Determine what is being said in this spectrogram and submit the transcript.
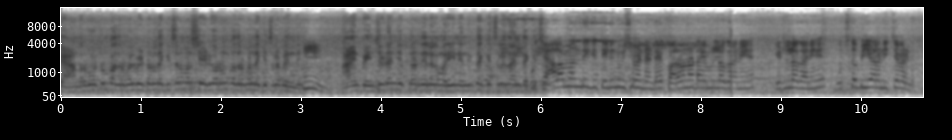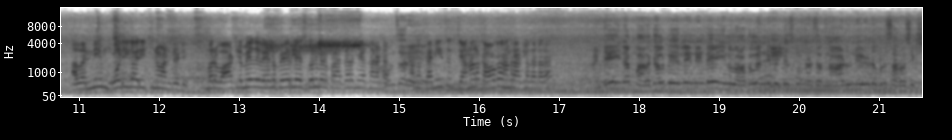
కేంద్ర ప్రభుత్వం పది రూపాయలు పెట్రోల్ తగ్గించిన మన స్టేట్ గవర్నమెంట్ పది రూపాయలు తగ్గించలేకపోయింది ఆయన పెంచాడని చెప్తున్నాడు తెలుగు మరి ఎందుకు తగ్గించలేదు ఆయన చాలా మందికి తెలియని విషయం ఏంటంటే కరోనా టైంలో కానీ ఇట్లో కానీ ఉచిత బియ్యాలను ఇచ్చేవారండి. అవన్నీ మోడీ గారు ఇచ్చినవంటే మరి వాటి మీద వీళ్ళ పేర్లు వేసుకొని వీళ్ళు ప్రచారం చేస్తున్నారంట. కనీసం జనాలకు అవగాహన రావట్లేదంటారా అంటే ఈయన పథకాల పేర్లు ఏంటంటే ఈయన లోకల్ అన్ని పెట్టేసుకుంటాడు సార్. నాడు నేడు డబ్బులు Sarva Shiksha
